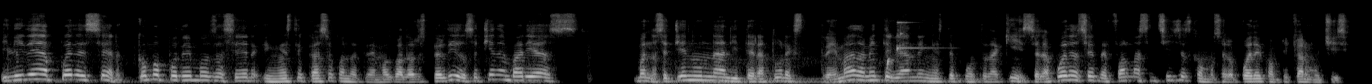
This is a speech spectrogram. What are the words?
Y la idea puede ser, ¿cómo podemos hacer en este caso cuando tenemos valores perdidos? Se tienen varias bueno, se tiene una literatura extremadamente grande en este punto de aquí. Se la puede hacer de formas sencillas como se lo puede complicar muchísimo.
